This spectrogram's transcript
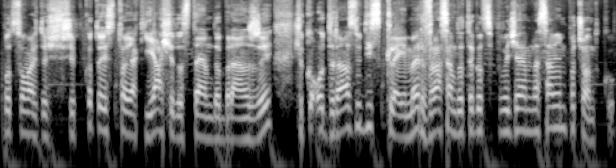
podsumować dość szybko. To jest to, jak ja się dostałem do branży, tylko od razu disclaimer, wracam do tego, co powiedziałem na samym początku.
